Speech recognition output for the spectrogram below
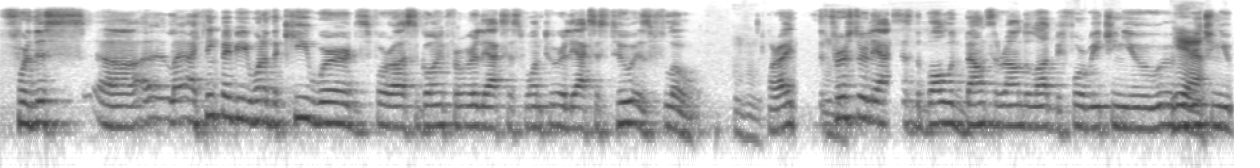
for this, uh, like, I think maybe one of the key words for us going from early access one to early access two is flow. All right. The first early access, the ball would bounce around a lot before reaching you. Yeah. Reaching you.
